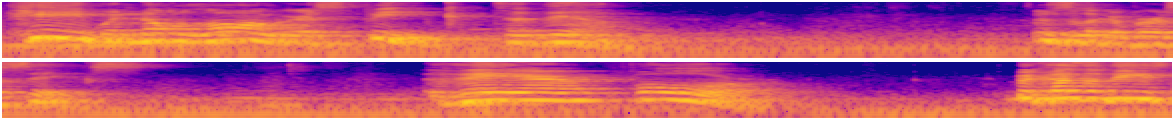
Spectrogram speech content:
He would no longer speak to them. Let's look at verse 6. Therefore, because of these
